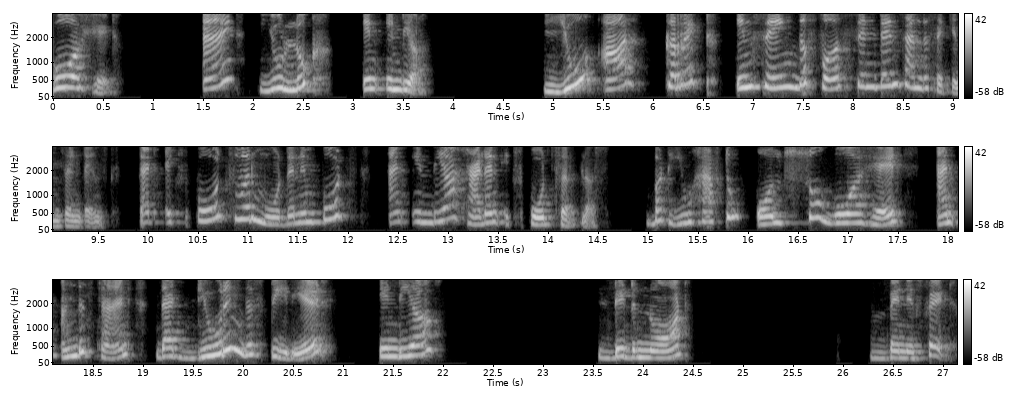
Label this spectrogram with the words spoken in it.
go ahead and you look in India, you are correct in saying the first sentence and the second sentence that exports were more than imports and India had an export surplus. But you have to also go ahead and understand that during this period, India did not benefit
